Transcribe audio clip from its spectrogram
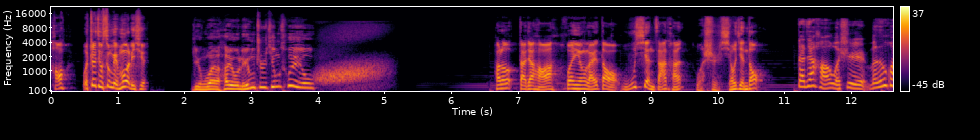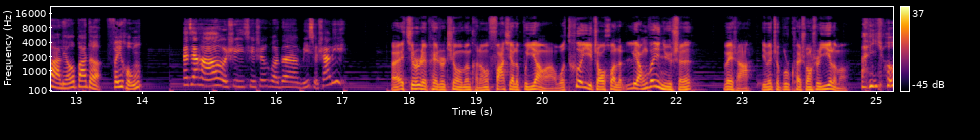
好，我这就送给茉莉去。另外还有灵芝精粹哦。Hello，大家好啊，欢迎来到无限杂谈，我是小剪刀。大家好，我是文化聊吧的飞鸿。大家好，我是一起生活的米雪莎莉。哎，今儿这配置，听友们可能发现了不一样啊，我特意召唤了两位女神，为啥？因为这不是快双十一了吗？哎呦，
